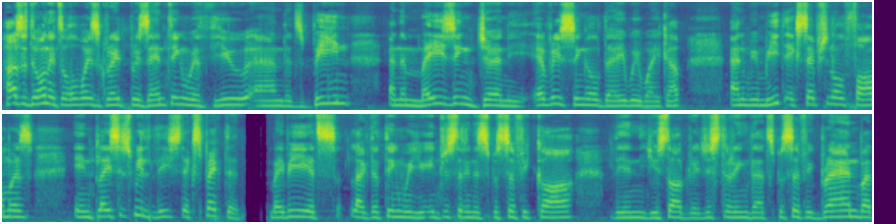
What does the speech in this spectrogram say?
How's it going? It's always great presenting with you, and it's been an amazing journey. Every single day we wake up and we meet exceptional farmers in places we least expected. Maybe it's like the thing where you're interested in a specific car, then you start registering that specific brand. But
